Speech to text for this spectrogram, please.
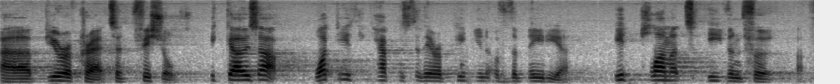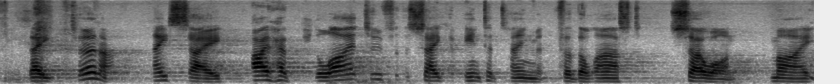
uh, bureaucrats and officials? It goes up. What do you think happens to their opinion of the media? It plummets even further. They turn up, they say, I have been lied to for the sake of entertainment for the last so on. My,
